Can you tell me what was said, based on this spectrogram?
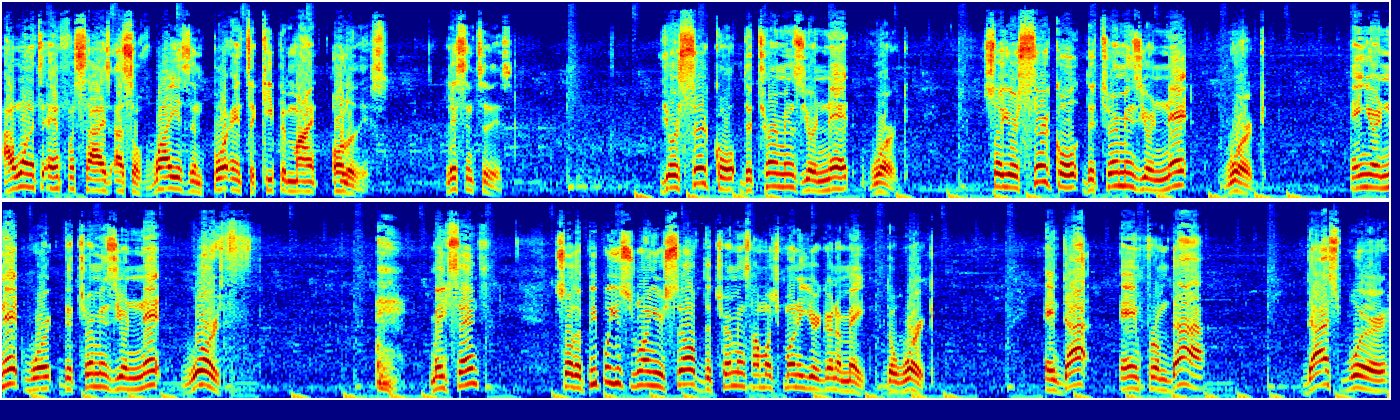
I wanted to emphasize as of why it's important to keep in mind all of this. Listen to this. Your circle determines your network. So your circle determines your network. And your network determines your net worth. Make sense? So the people you surround yourself determines how much money you're gonna make, the work. And that and from that, that's where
